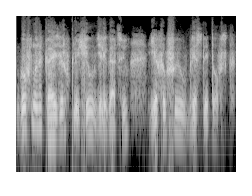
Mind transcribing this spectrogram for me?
Гофмана Кайзер включил в делегацию, ехавшую в Брест-Литовск.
